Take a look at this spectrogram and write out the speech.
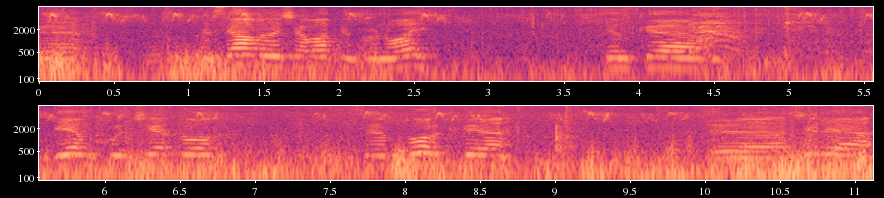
uh, înseamnă ceva pentru noi, fiindcă vedem cu încetul se întorc uh, acele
